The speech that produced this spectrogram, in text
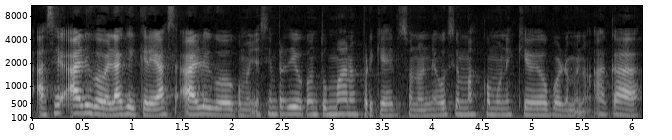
hace algo, ¿verdad? Que creas algo, como yo siempre digo, con tus manos, porque son los negocios más comunes que veo, por lo menos acá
